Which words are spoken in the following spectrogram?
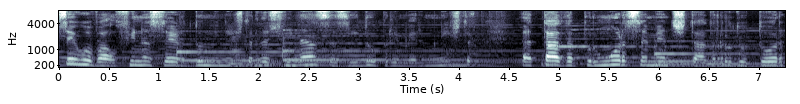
Sem o aval financeiro do Ministro das Finanças e do Primeiro-Ministro, atada por um orçamento de Estado redutor,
